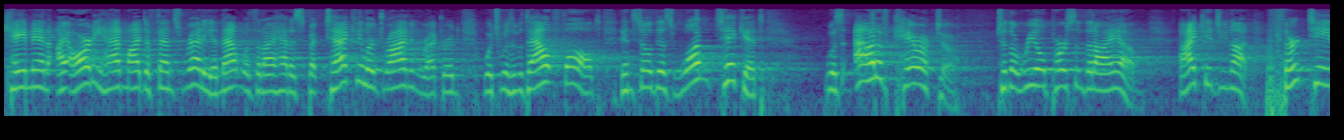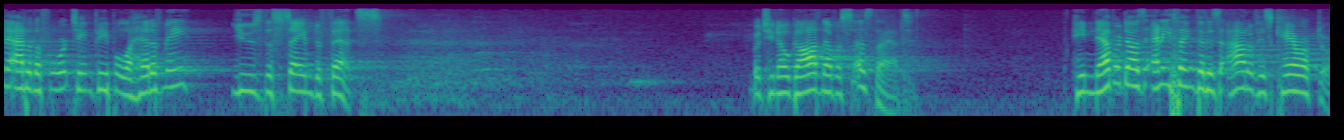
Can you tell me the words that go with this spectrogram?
came in, I already had my defense ready, and that was that I had a spectacular driving record, which was without fault. And so this one ticket was out of character to the real person that I am. I kid you not, 13 out of the 14 people ahead of me use the same defense. But you know, God never says that. He never does anything that is out of his character.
